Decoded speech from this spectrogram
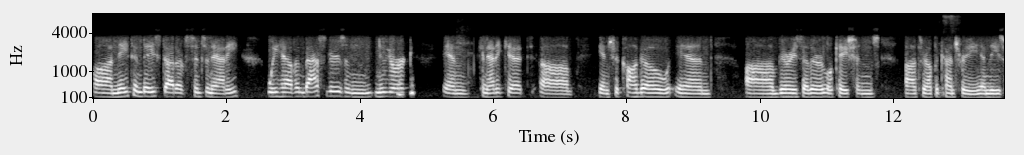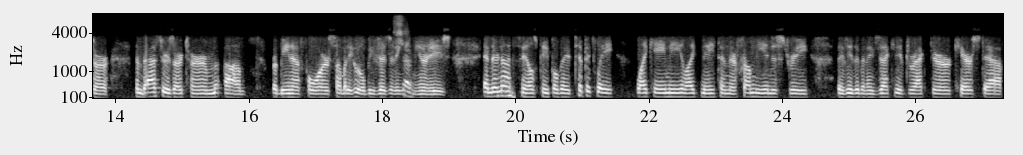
uh, Nathan based out of Cincinnati. We have ambassadors in New York and Connecticut, uh, in Chicago, and uh, various other locations uh, throughout the country. And these are ambassadors, our term, um, Rubina, for somebody who will be visiting sure. communities. And they're not salespeople. They're typically like Amy, like Nathan. They're from the industry. They've either been executive director, care staff.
